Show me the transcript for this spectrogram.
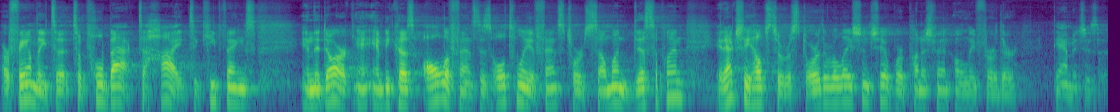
our family to, to pull back, to hide, to keep things in the dark. And, and because all offense is ultimately offense towards someone, discipline, it actually helps to restore the relationship where punishment only further damages it.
